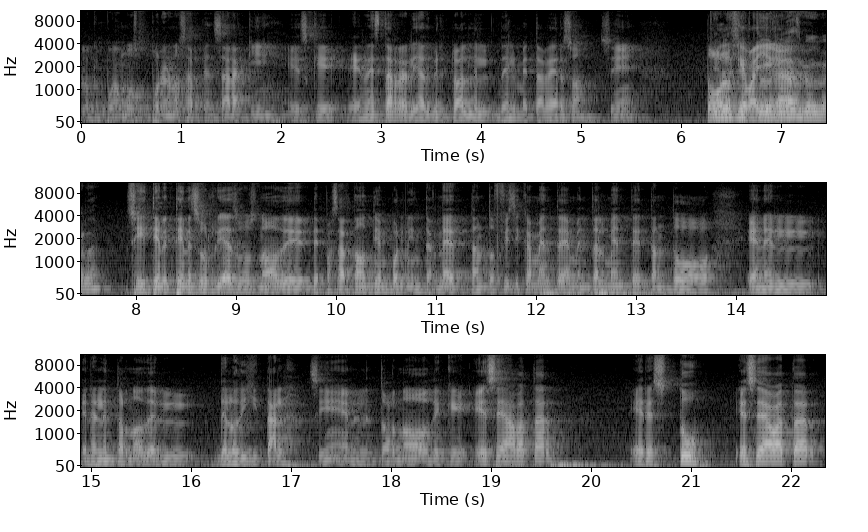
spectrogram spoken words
lo que podemos ponernos a pensar aquí es que en esta realidad virtual del, del metaverso, ¿sí? Todo lo que va a llegar. riesgos, ¿verdad? Sí, tiene, tiene sus riesgos, ¿no? De, de pasar tanto tiempo en internet, tanto físicamente, mentalmente, tanto en el, en el entorno del, de lo digital, ¿sí? En el entorno de que ese avatar eres tú. Ese avatar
